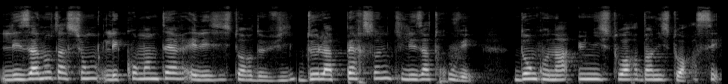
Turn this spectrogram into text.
les annotations, les commentaires et les histoires de vie de la personne qui les a trouvées. Donc on a une histoire dans l'histoire. C'est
